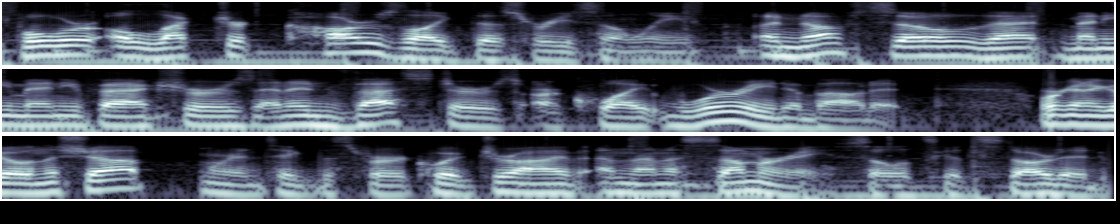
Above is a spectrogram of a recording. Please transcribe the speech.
for electric cars like this recently, enough so that many manufacturers and investors are quite worried about it. We're gonna go in the shop, we're gonna take this for a quick drive, and then a summary, so let's get started.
